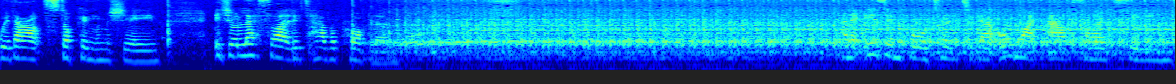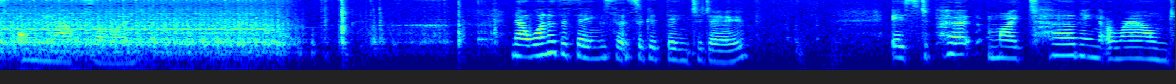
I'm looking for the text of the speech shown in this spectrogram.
without stopping the machine is you're less likely to have a problem. And it is important to get all my outside seams on the outside. Now one of the things that's a good thing to do is to put my turning around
